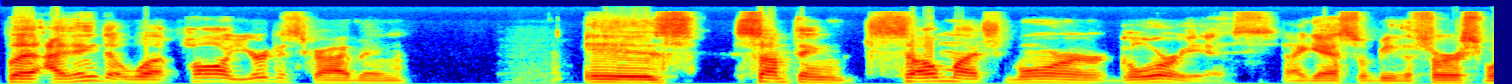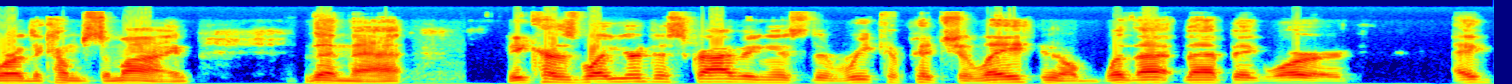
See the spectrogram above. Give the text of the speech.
But I think that what Paul you're describing is something so much more glorious, I guess would be the first word that comes to mind than that. Because what you're describing is the recapitulation, you know, with that that big word. I,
